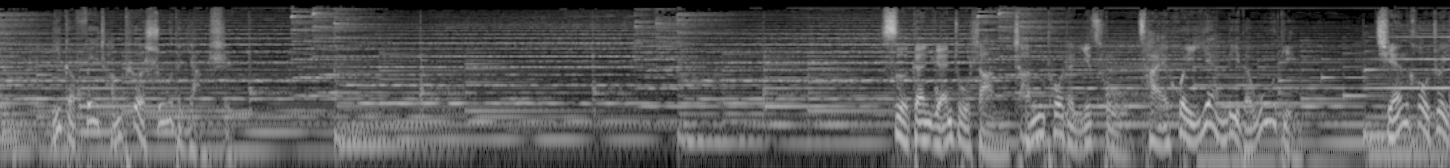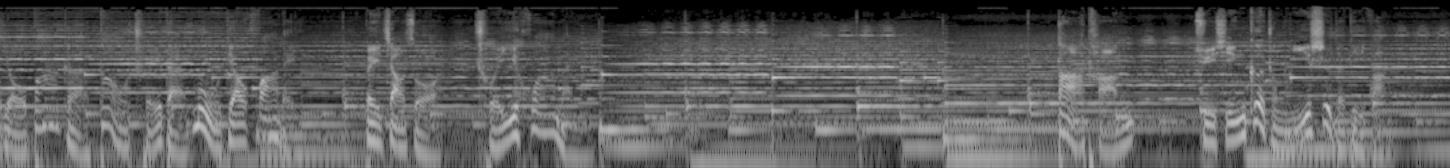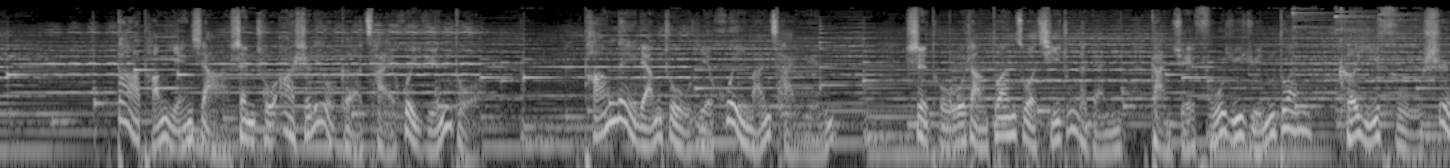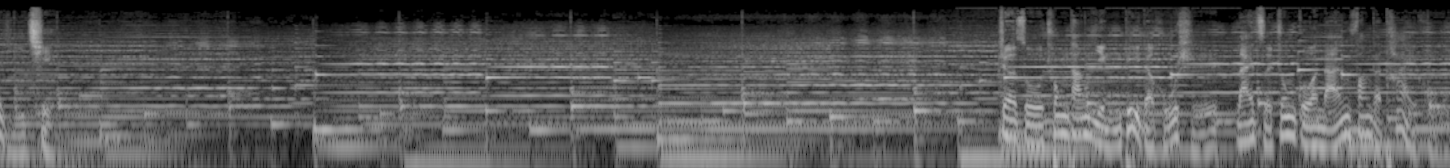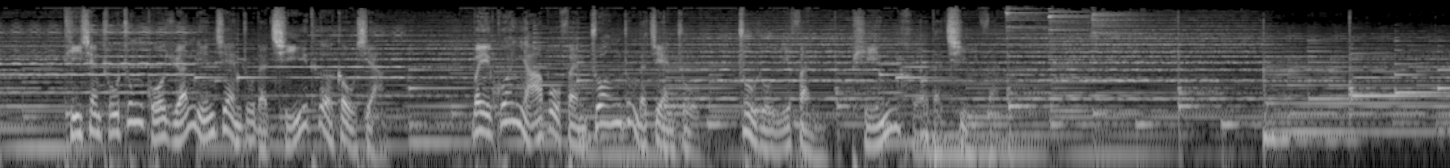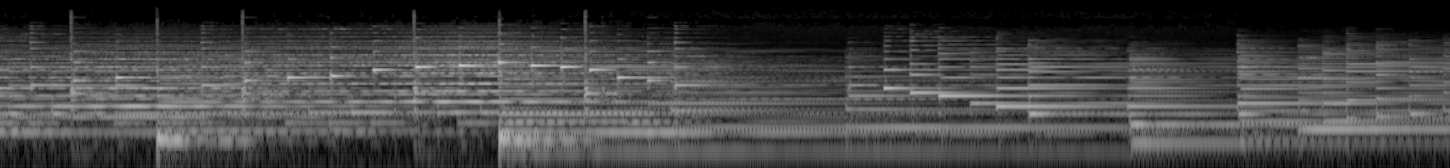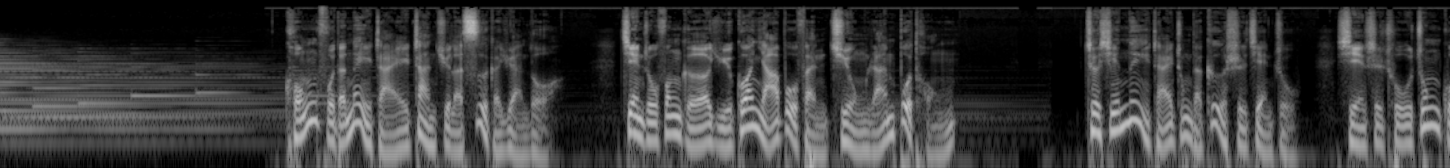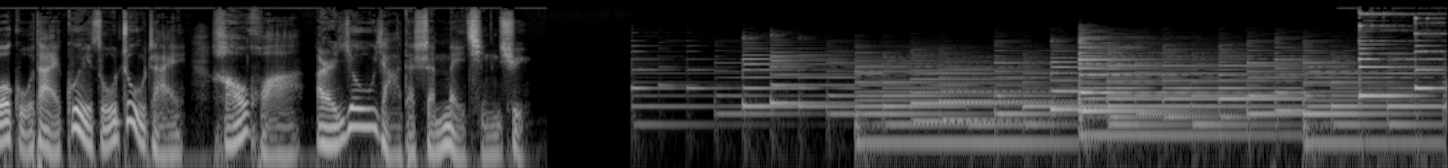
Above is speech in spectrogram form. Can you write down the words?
一个非常特殊的样式。四根圆柱上承托着一簇彩绘艳丽的屋顶，前后缀有八个倒垂的木雕花蕾，被叫做垂花门。大堂。举行各种仪式的地方。大堂檐下伸出二十六个彩绘云朵，堂内梁柱也绘满彩云，试图让端坐其中的人感觉浮于云端，可以俯视一切。这组充当影壁的湖石来自中国南方的太湖，体现出中国园林建筑的奇特构想，为官衙部分庄重的建筑注入一份平和的气氛。孔府的内宅占据了四个院落，建筑风格与官衙部分迥然不同。这些内宅中的各式建筑，显示出中国古代贵族住宅豪华而优雅的审美情趣。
